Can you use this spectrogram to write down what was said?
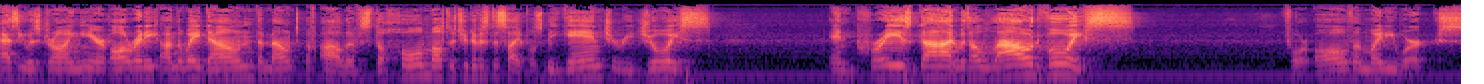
As he was drawing near, already on the way down the Mount of Olives, the whole multitude of his disciples began to rejoice and praise God with a loud voice for all the mighty works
